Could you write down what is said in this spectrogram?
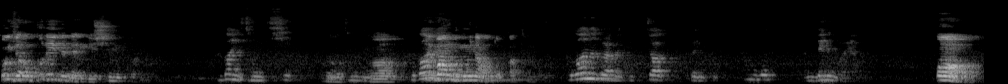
거기서 업그레이드 되는 게 시민권이야. 그건 이제 정치. 어. 어. 그거는- 일반 국민하고 똑같은 거. 그거는 그러면 국적은 그- 한국 안 되는 거예요? 어.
